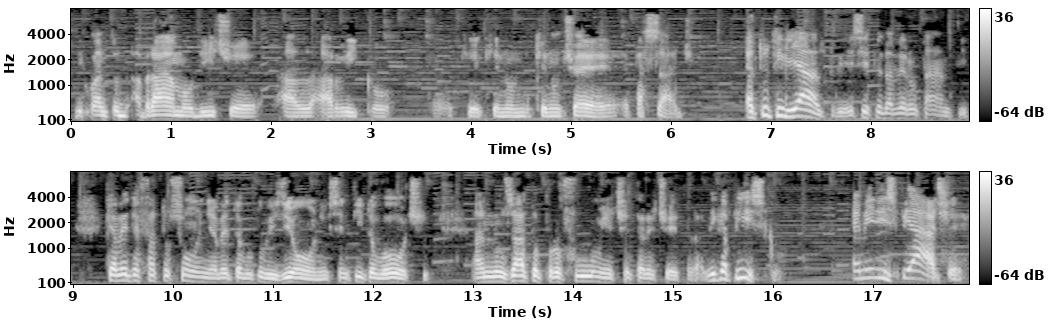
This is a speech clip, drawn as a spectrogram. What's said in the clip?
di quanto Abramo dice al, al ricco eh, che, che, non, che non c'è passaggio? E a tutti gli altri, e siete davvero tanti, che avete fatto sogni, avete avuto visioni, sentito voci, hanno usato profumi, eccetera, eccetera. Vi capisco e mi dispiace.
